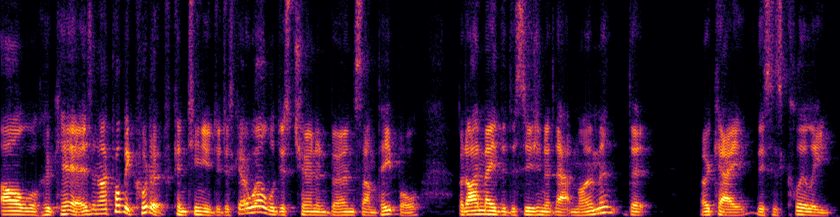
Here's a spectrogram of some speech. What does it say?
oh, well, who cares? And I probably could have continued to just go, well, we'll just churn and burn some people. But I made the decision at that moment that, okay, this is clearly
